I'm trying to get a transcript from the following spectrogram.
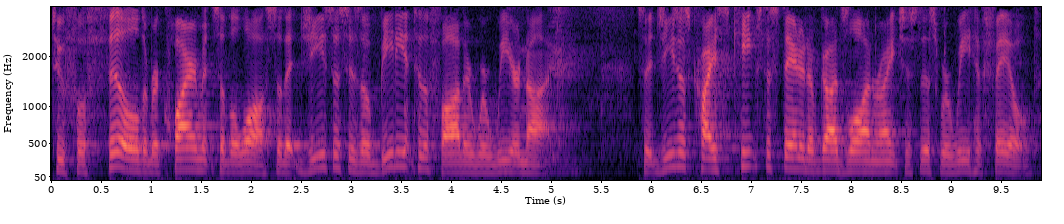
to fulfill the requirements of the law so that Jesus is obedient to the Father where we are not. So that Jesus Christ keeps the standard of God's law and righteousness where we have failed.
